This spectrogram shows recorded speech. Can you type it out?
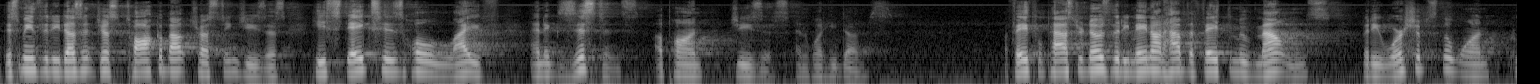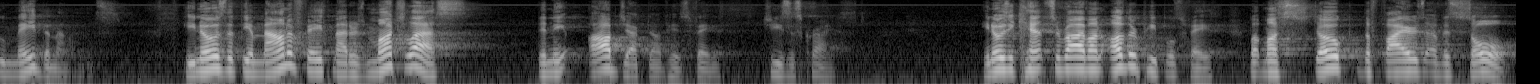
This means that he doesn't just talk about trusting Jesus, he stakes his whole life and existence upon Jesus and what he does. A faithful pastor knows that he may not have the faith to move mountains, but he worships the one who made the mountains. He knows that the amount of faith matters much less than the object of his faith, Jesus Christ. He knows he can't survive on other people's faith, but must stoke the fires of his soul.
